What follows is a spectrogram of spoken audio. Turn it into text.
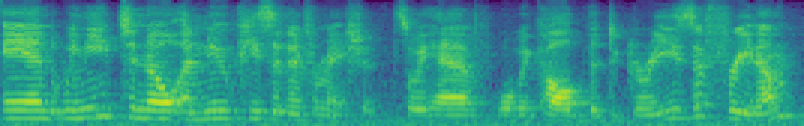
And we need to know a new piece of information. So we have what we call the degrees of freedom,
